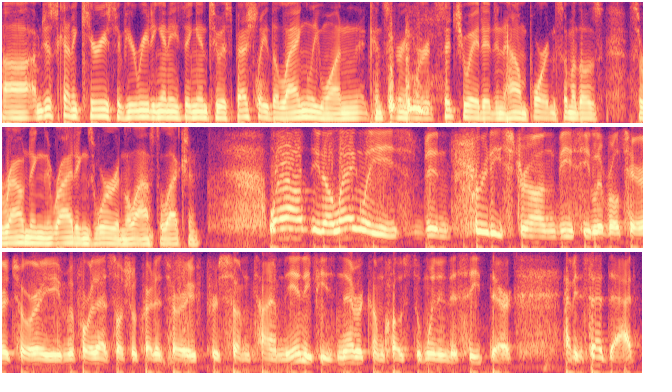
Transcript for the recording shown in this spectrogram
Uh, I'm just kind of curious if you're reading anything into, especially the Langley one, considering where it's situated and how important some of those surrounding ridings were in the last election. Well, you know, Langley's been pretty strong BC Liberal territory, before that Social Credit territory, for some time. The NDP's never come close to winning a seat there. Having said that,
